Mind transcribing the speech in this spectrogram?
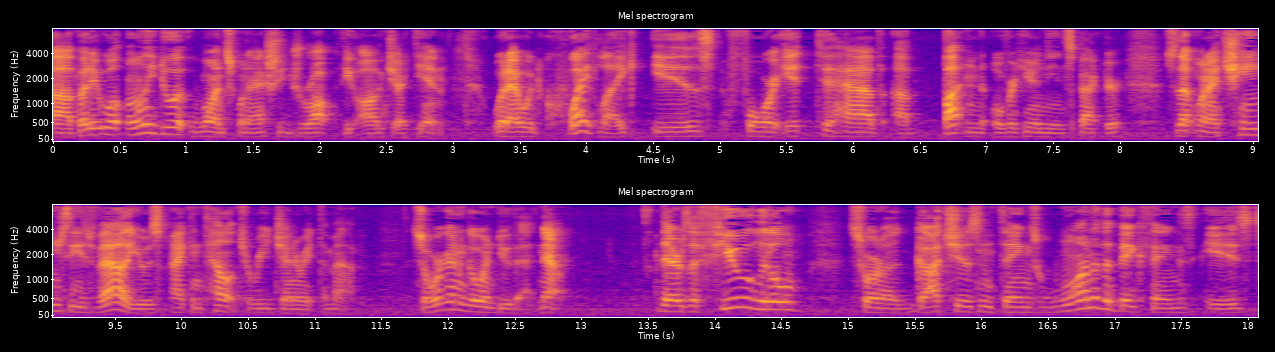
Uh, but it will only do it once when I actually drop the object in. What I would quite like is for it to have a button over here in the inspector so that when I change these values, I can tell it to regenerate the map. So we're going to go and do that. Now, there's a few little sort of gotchas and things. One of the big things is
